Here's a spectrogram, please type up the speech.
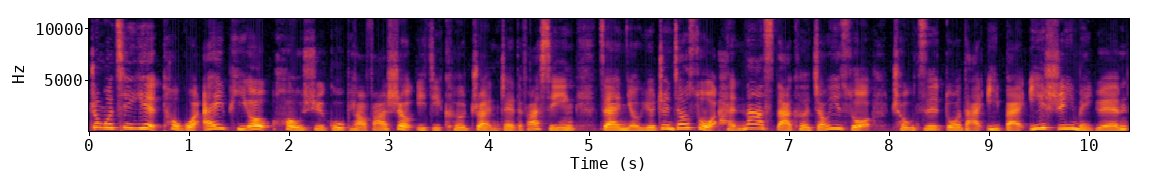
中国企业透过 IPO、后续股票发售以及可转债的发行，在纽约证交所和纳斯达克交易所筹资多达一百一十亿美元，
